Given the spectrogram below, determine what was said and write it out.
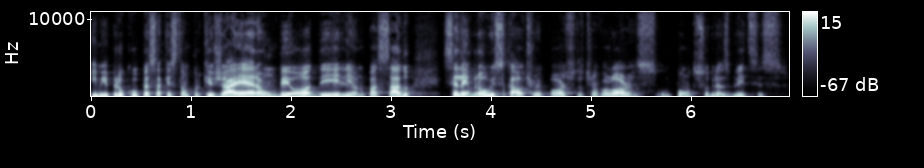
E me preocupa essa questão, porque já era um BO dele ano passado. Você lembra o Scout Report do Trevor Lawrence? Um ponto sobre as blitzes?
